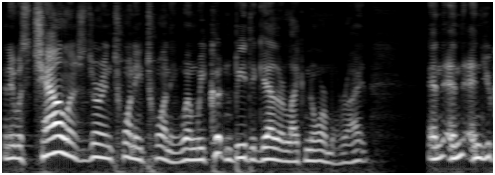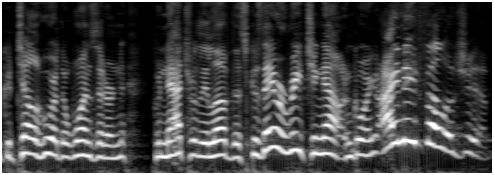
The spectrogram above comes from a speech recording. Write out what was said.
And it was challenged during 2020 when we couldn't be together like normal, right? And, and, and you could tell who are the ones that are who naturally love this because they were reaching out and going, I need fellowship.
